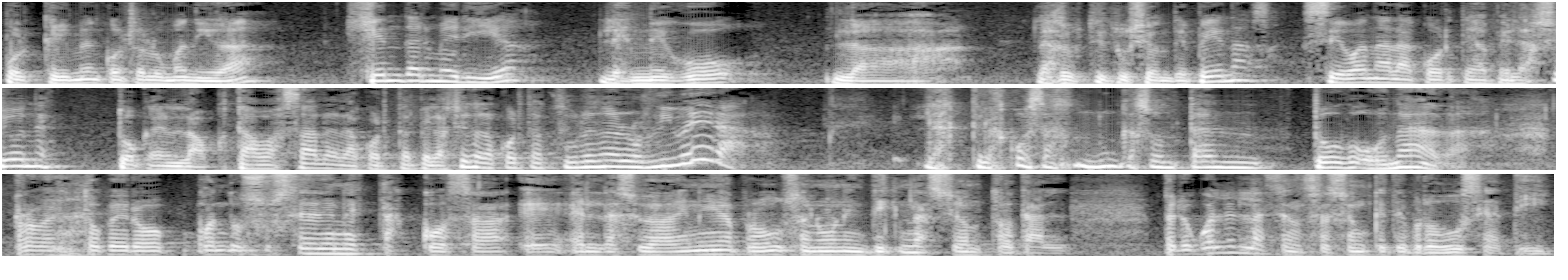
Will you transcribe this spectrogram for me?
por crimen contra la humanidad, Gendarmería les negó la, sustitución de penas, se van a la Corte de Apelaciones, tocan en la octava sala de la Corte de Apelaciones, la Corte de Apelaciones los libera. Las, las cosas nunca son tan todo o nada. Roberto, pero cuando suceden estas cosas eh, en la ciudadanía producen una indignación total. Pero ¿cuál es la sensación que te produce a ti?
